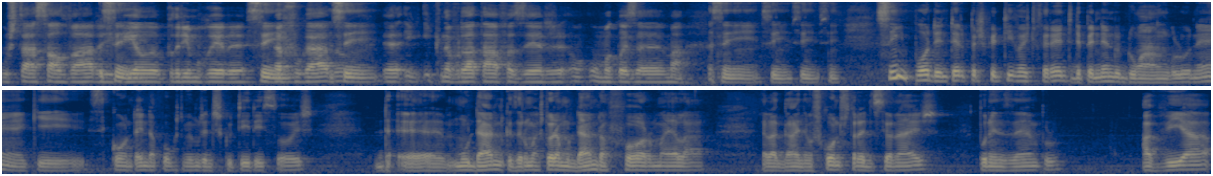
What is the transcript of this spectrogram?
o está a salvar Sim. e ele poderia morrer Sim. afogado sim. E, e, que na verdade está a fazer uma coisa má. Sim, sim, sim, sim. Sim, podem ter perspectivas diferentes dependendo do ângulo né, que se conta. Ainda há pouco tivemos a discutir isso hoje é, mudando, quer dizer, uma história mudando a forma, ela, ela ganha. Os contos tradicionais, por exemplo, havia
